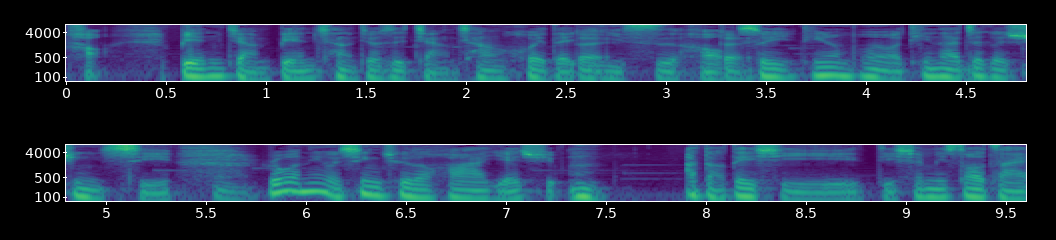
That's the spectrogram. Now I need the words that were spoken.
好，边讲边唱就是讲唱会的意思哈。所以听众朋友听到这个讯息，嗯、如果你有兴趣的话，也许嗯，阿导对是底下面所在，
